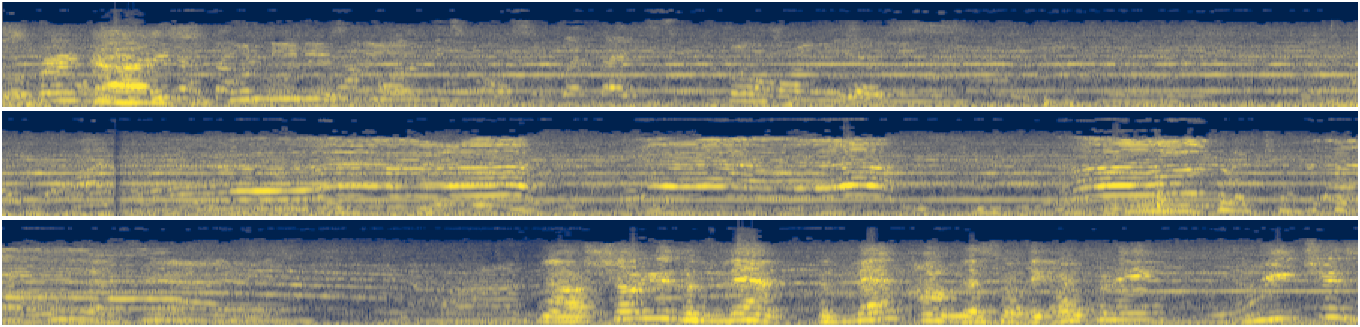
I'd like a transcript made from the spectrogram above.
Spring, guys. Now I'll show you the vent. The vent on this one, the opening, reaches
